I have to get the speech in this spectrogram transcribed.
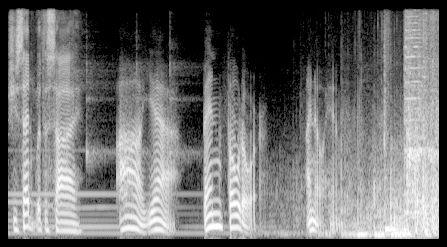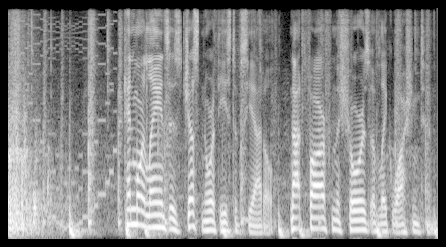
she said with a sigh, Ah, yeah, Ben Fodor. I know him. Kenmore Lanes is just northeast of Seattle, not far from the shores of Lake Washington.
